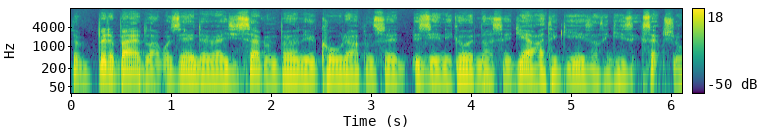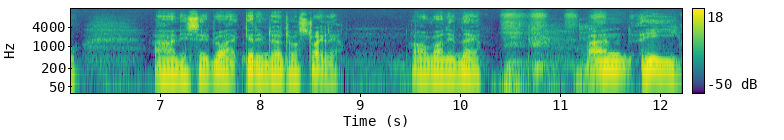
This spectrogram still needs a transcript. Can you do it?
the bit of bad luck was the end of 87. Bernie had called up and said, Is he any good? And I said, Yeah, I think he is. I think he's exceptional. And he said, Right, get him down to Australia. I'll run him there. and he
